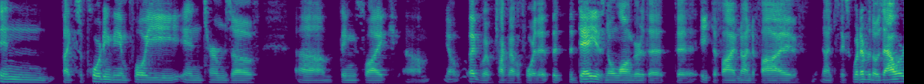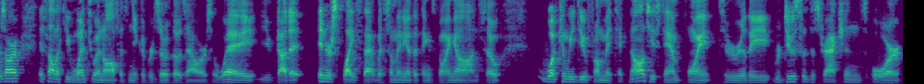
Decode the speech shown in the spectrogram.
in like supporting the employee in terms of um, things like um, you know like we were talking about before that the, the day is no longer the the eight to five nine to five nine to six whatever those hours are. It's not like you went to an office and you could reserve those hours away. You've got to intersplice that with so many other things going on. So what can we do from a technology standpoint to really reduce the distractions or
